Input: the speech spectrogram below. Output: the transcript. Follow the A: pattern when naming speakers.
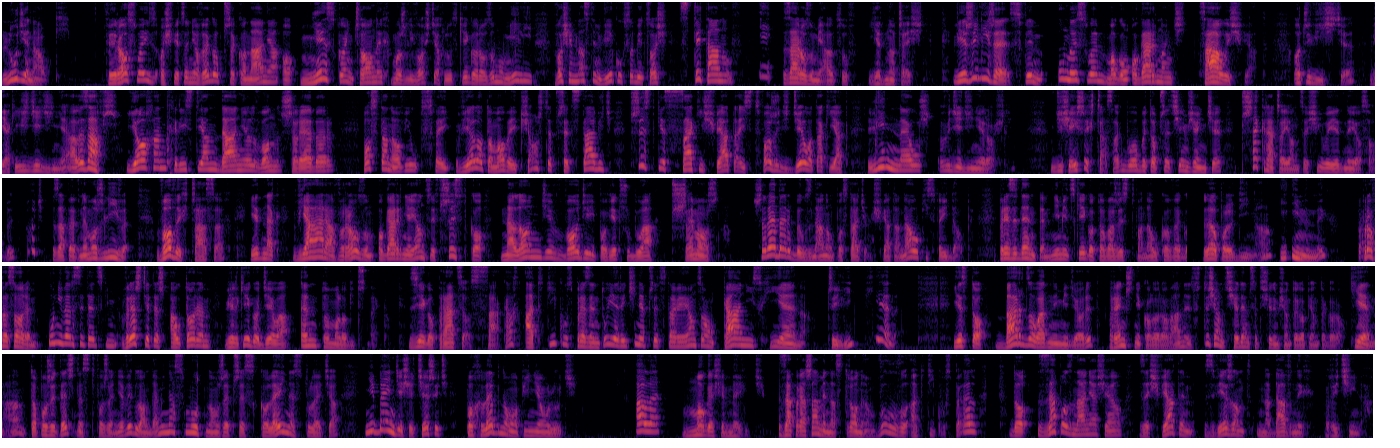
A: Ludzie nauki, wyrosłej z oświeceniowego przekonania o nieskończonych możliwościach ludzkiego rozumu, mieli w XVIII wieku w sobie coś z tytanów i zarozumialców jednocześnie. Wierzyli, że swym umysłem mogą ogarnąć cały świat. Oczywiście w jakiejś dziedzinie, ale zawsze. Johann Christian Daniel von Schreber postanowił w swej wielotomowej książce przedstawić wszystkie ssaki świata i stworzyć dzieło takie jak Linneusz w dziedzinie roślin. W dzisiejszych czasach byłoby to przedsięwzięcie przekraczające siły jednej osoby, choć zapewne możliwe. W owych czasach jednak wiara w rozum ogarniający wszystko na lądzie, w wodzie i powietrzu była przemożna. Schreber był znaną postacią świata nauki swej doby. Prezydentem niemieckiego Towarzystwa Naukowego Leopoldina i innych, profesorem uniwersyteckim, wreszcie też autorem wielkiego dzieła entomologicznego. Z jego pracy o ssakach Atticus prezentuje rycinę przedstawiającą canis hiena, czyli hienę. Jest to bardzo ładny miedzioryt, ręcznie kolorowany z 1775 roku. Hiena to pożyteczne stworzenie wygląda mi na smutną, że przez kolejne stulecia nie będzie się cieszyć pochlebną opinią ludzi. Ale mogę się mylić. Zapraszamy na stronę www.atticus.pl do zapoznania się ze światem zwierząt na dawnych rycinach.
